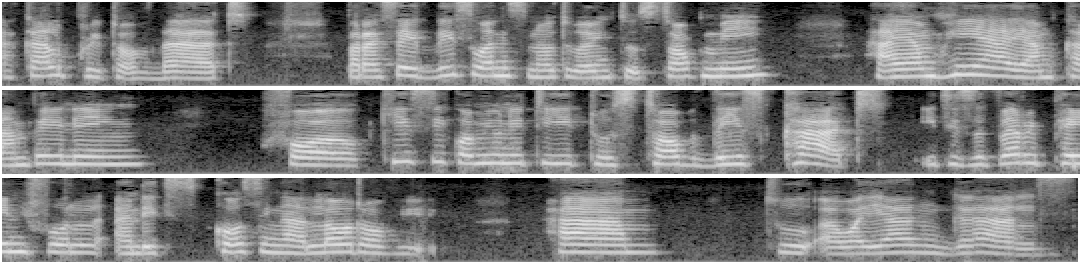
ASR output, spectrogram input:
a culprit of that. But I say this one is not going to stop me. I am here, I am campaigning for Kisii community to stop this cut it is very painful and it's causing a lot of harm to our young girls.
